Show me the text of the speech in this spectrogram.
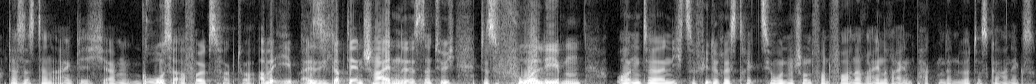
Und das ist dann eigentlich ein ähm, großer Erfolgsfaktor. Aber also ich glaube, der entscheidende ist natürlich das Vorleben und äh, nicht zu viele Restriktionen schon von vornherein reinpacken, dann wird das gar nichts.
